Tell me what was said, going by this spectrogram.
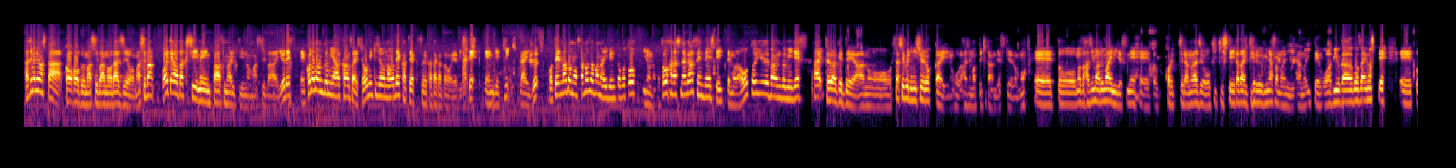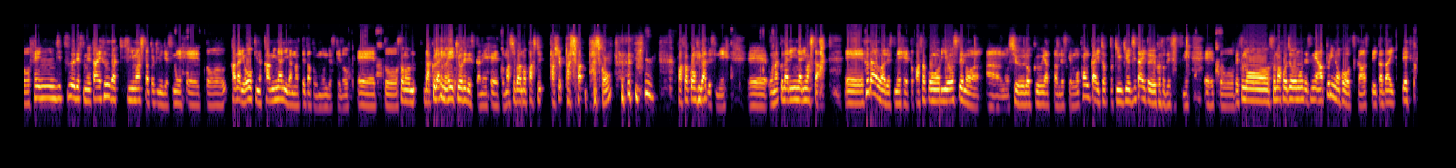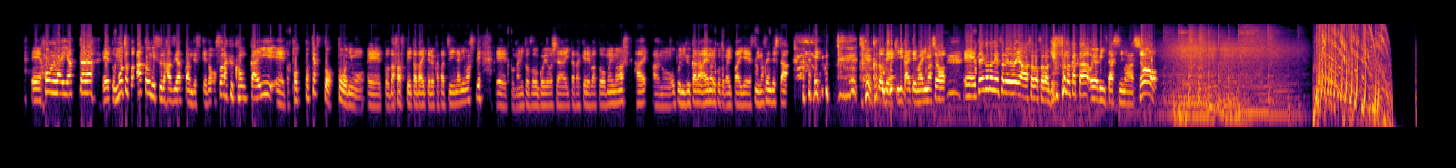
始まりました。広報部マシバのラジオマシバン。お相手は私、メインパーソナリティのマシバユです。えーこの番組は関西小劇場などで活躍する方々をお呼びして、演劇、ライブ、古典などの様々なイベントごと、いろんなことを話しながら宣伝していってもらおうという番組です。はい。というわけで、あのー久しぶりに収録会の方が始まってきたんですけれども、えーっと、まず始まる前にですね、えーっと、こちらのラジオをお聞きしていただいている皆様に、あの、一点お詫びがございまして、えっ、と、先日ですね、台風が来きました時にですね、えっ、と、かなり大きな雷が鳴ってたと思うんですけど、えっ、と、その落雷の影響でですかね、えっ、と、マシバのパシ、パシュ、パシュ、パシコン？パソコンがですね、えお亡くなりになりました。え普段はですね、えっ、と、パソコンを利用しての、あの、収録やったんですけども、今回ちょっと緊急事態ということでですね、えっ、と、別のスマホ上のですね、アプリの方を使わせていただいて、え本来やったら、えっ、と、もうちょっと後にするはずやったんですけど、おそらく今回、えっ、と、ポッドキャスト等にも、えっ、と、出させていただいている形になりまして、えっ、と、何卒ご容赦いただければと思います。はい。あの、オープニングから謝ることがいっぱいですいませんでした。はい ということで、切り替えてまいりましょう。えーということで、それではそろそろゲストの方お呼びいたしましょう。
